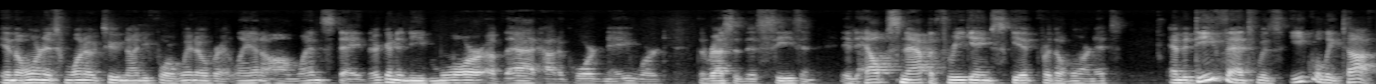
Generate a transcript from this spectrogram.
in the Hornets 102-94 win over Atlanta on Wednesday. They're going to need more of that out of Gordon Hayward the rest of this season. It helped snap a three-game skid for the Hornets, and the defense was equally tough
